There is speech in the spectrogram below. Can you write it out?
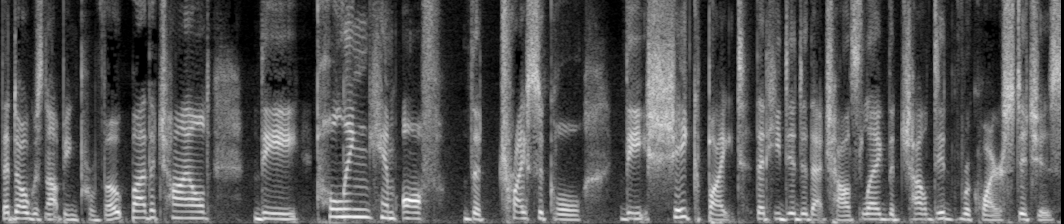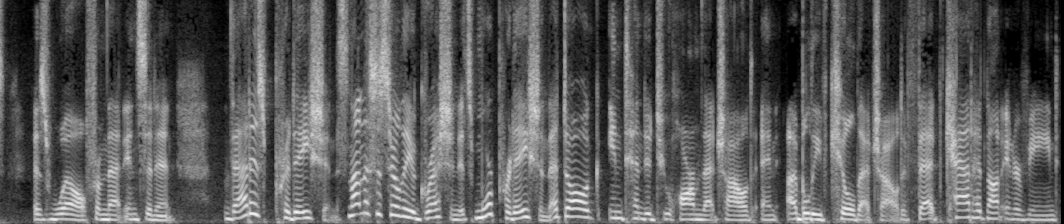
That dog was not being provoked by the child. The pulling him off the tricycle, the shake bite that he did to that child's leg, the child did require stitches as well from that incident. That is predation. It's not necessarily aggression, it's more predation. That dog intended to harm that child and I believe kill that child. If that cat had not intervened,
